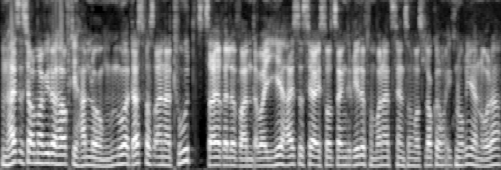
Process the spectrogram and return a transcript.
Nun heißt es ja auch immer wieder, hör auf die Handlung. Nur das, was einer tut, sei relevant. Aber hier heißt es ja, ich soll sein Gerede von One-Night-Stands und was locker ignorieren, oder?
